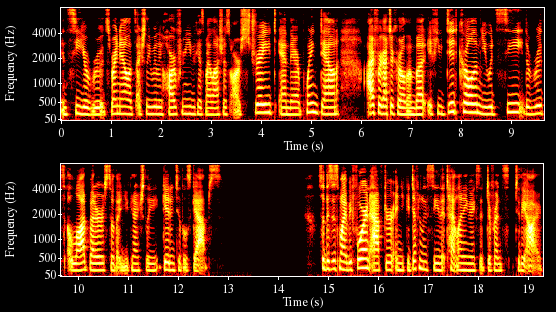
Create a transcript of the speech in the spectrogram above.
and see your roots. Right now, it's actually really hard for me because my lashes are straight and they're pointing down. I forgot to curl them, but if you did curl them, you would see the roots a lot better so that you can actually get into those gaps. So this is my before and after, and you can definitely see that tightlining makes a difference to the eye.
